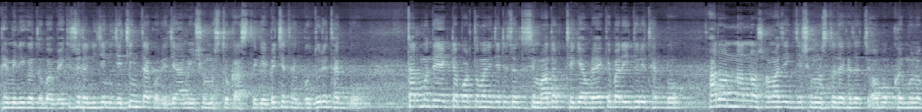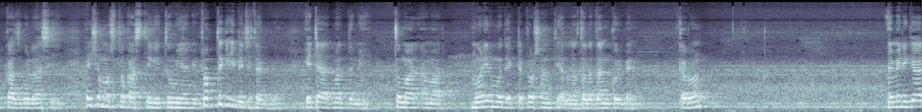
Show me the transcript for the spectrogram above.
ফ্যামিলিগতভাবে, কিছুটা নিজে নিজে চিন্তা করে যে আমি এই সমস্ত কাজ থেকে বেঁচে থাকব, দূরে থাকব। তার মধ্যে একটা বর্তমানে যেটা চলতেছে, মাদক থেকে আমরা একেবারেই দূরে থাকব। আরও অন্যান্য সামাজিক যে সমস্ত দেখা যাচ্ছে, অবক্ষয়মূলক কাজগুলো আছে, এই সমস্ত কাজ থেকে তুমি আমি প্রত্যেকেই বেঁচে থাকব। এটার মাধ্যমে তোমার আমার মনের মধ্যে একটা প্রশান্তি আল্লাহ তালা দান করবেন। কারণ আমেরিকার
